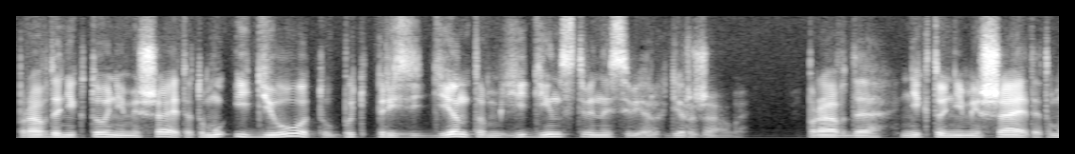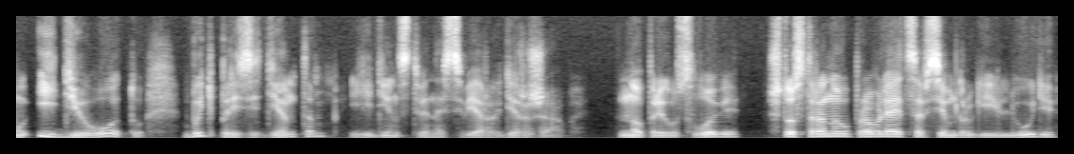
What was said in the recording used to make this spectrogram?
Правда, никто не мешает этому идиоту быть президентом единственной сверхдержавы. Правда, никто не мешает этому идиоту быть президентом единственной сверхдержавы. Но при условии, что страной управляют совсем другие люди,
